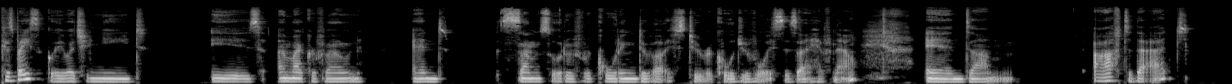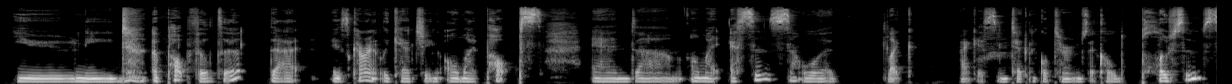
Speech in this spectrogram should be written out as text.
cause basically what you need is a microphone and some sort of recording device to record your voice as I have now. And, um, after that, you need a pop filter that is currently catching all my pops and um, all my S's, or like, I guess in technical terms, they're called plosives,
